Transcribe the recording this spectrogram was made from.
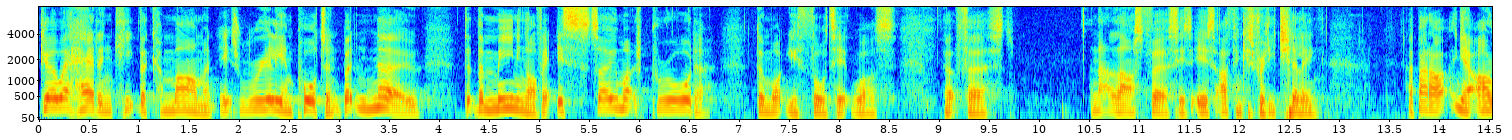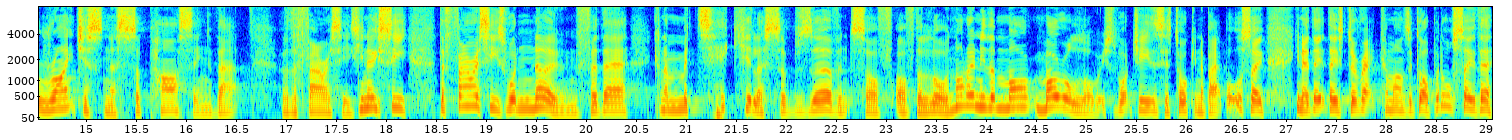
go ahead and keep the commandment. It's really important, but know that the meaning of it is so much broader than what you thought it was at first. And that last verse is, is I think, is really chilling about our, you know, our righteousness surpassing that of the Pharisees. You know, you see, the Pharisees were known for their kind of meticulous observance of, of the law, not only the moral law, which is what Jesus is talking about, but also, you know, those direct commands of God, but also the,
